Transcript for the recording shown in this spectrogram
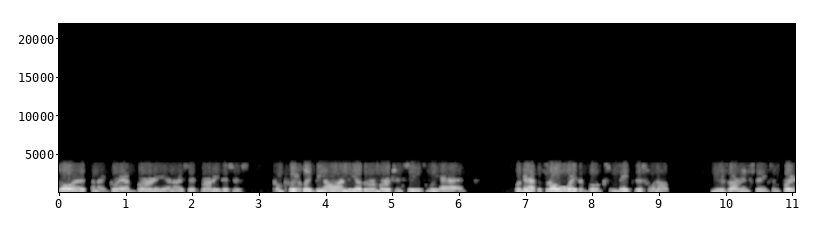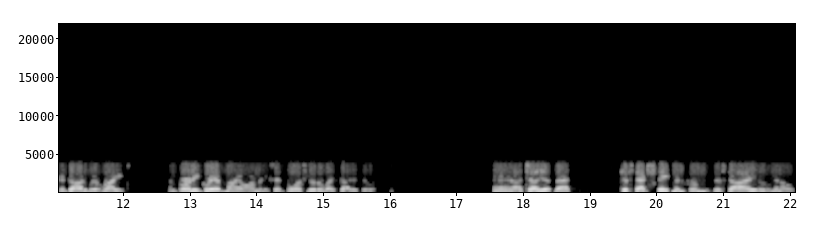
saw it, and I grabbed Bernie and I said, Bernie, this is completely beyond the other emergencies we had. We're going to have to throw away the books and make this one up use our instincts and pray to God we're right. And Bernie grabbed my arm and he said, Boss, you're the right guy to do it. And I tell you, that just that statement from this guy who, you know,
